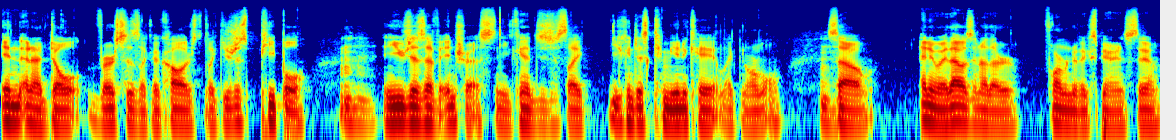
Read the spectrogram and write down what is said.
in an adult versus like a college. Like you're just people mm-hmm. and you just have interests and you can just like you can just communicate like normal. Mm-hmm. So anyway, that was another formative experience too.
